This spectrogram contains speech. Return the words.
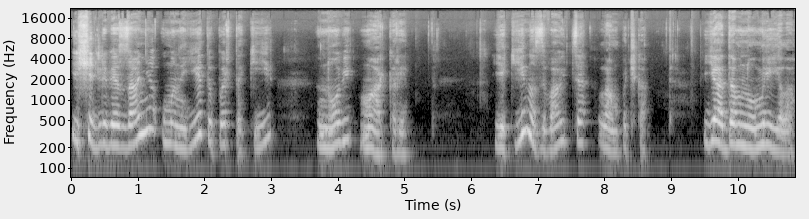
І ще для в'язання у мене є тепер такі нові маркери, які називаються лампочка. Я давно мріяла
